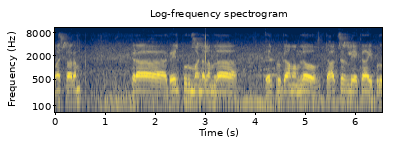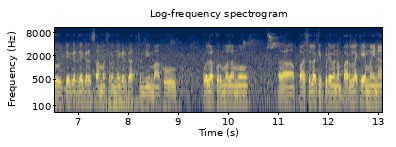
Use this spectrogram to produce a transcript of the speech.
నమస్కారం. ఇక్కడ వేల్పూర్ మండలంలో వేల్పూర్ గ్రామంలో డాక్టర్ లేక ఇప్పుడు దగ్గర దగ్గర సంవత్సరం దగ్గరకు వస్తుంది. మాకు కుల కుర్మలము పశువులకు ఇప్పుడు ఏమైనా బర్రెలకు ఏమైనా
